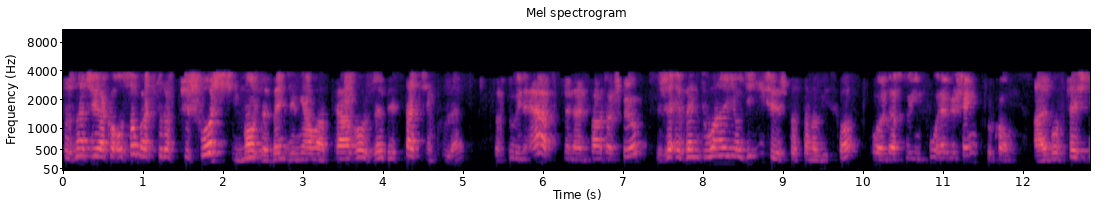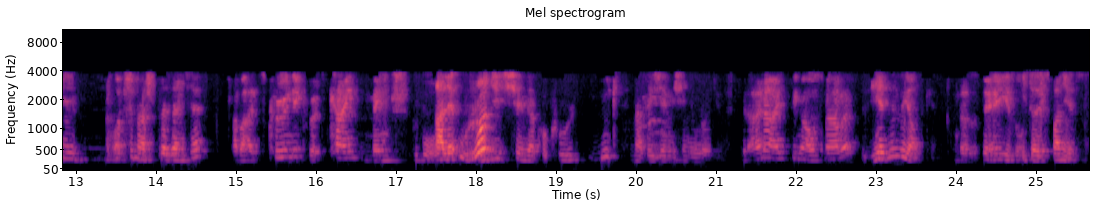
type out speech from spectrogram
To znaczy jako osoba, która w przyszłości może będzie miała prawo, żeby stać się królem, Dass du ihn erbst, wenn dein Vater stirbt, że ewentualnie odziedziczysz to stanowisko, oder dass du ihn vorher geschenkt bekommst. albo wcześniej otrzymasz w prezencie, Aber als König wird kein Mensch geboren. ale urodzić się jako król nikt na tej ziemi się nie urodził. Mit einer einzigen Ausnahme, Z jednym wyjątkiem. und das ist der Herr Jesus. I to jest Pan Jezus.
